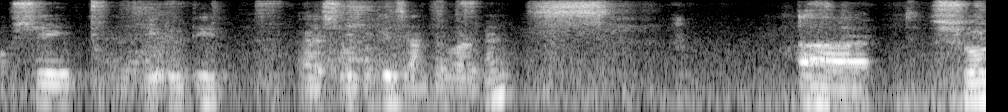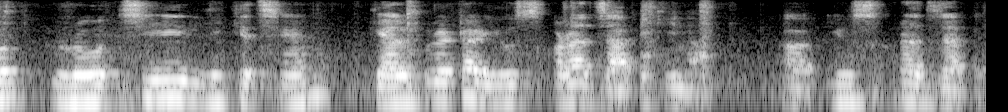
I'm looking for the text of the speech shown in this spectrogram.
অবশ্যই ভিডিওটির সম্পর্কে জানতে পারবেন। শোট রোচি লিখেছেন ক্যালকুলেটর ইউজ করা যাবে কি না ইউজ করা যাবে।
